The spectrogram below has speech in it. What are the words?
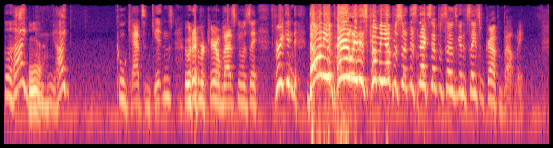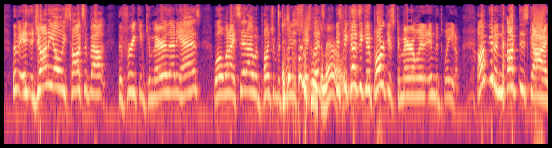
Well, hi, Yeah. hi, cool cats and kittens, or whatever Carole Baskin was saying. Freaking Donnie! Apparently, this coming episode, this next episode is going to say some crap about me. Let me. Johnny always talks about the freaking Camaro that he has. Well, when I said I would punch him between his It's a pretty sweet chiclets, Camaro, it's because he can park his Camaro in, in between them. I'm gonna knock this guy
